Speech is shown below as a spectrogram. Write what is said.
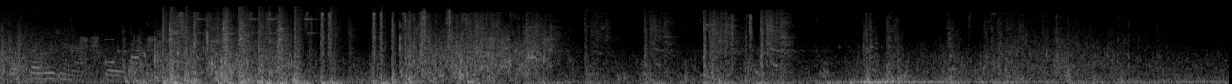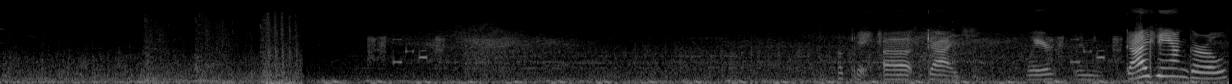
Thought that was an actual- Okay, uh, guys, where, I mean, guys and girls,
